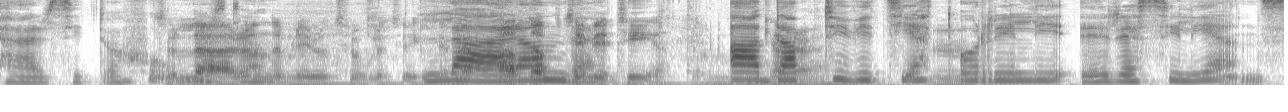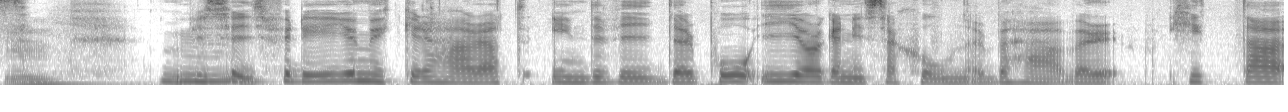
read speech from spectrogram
per situation. Så lärande blir otroligt viktigt. Lärande, adaptivitet. Adaptivitet mm. och resiliens. Mm. Mm. Precis, för det är ju mycket det här att individer på, i organisationer behöver hitta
